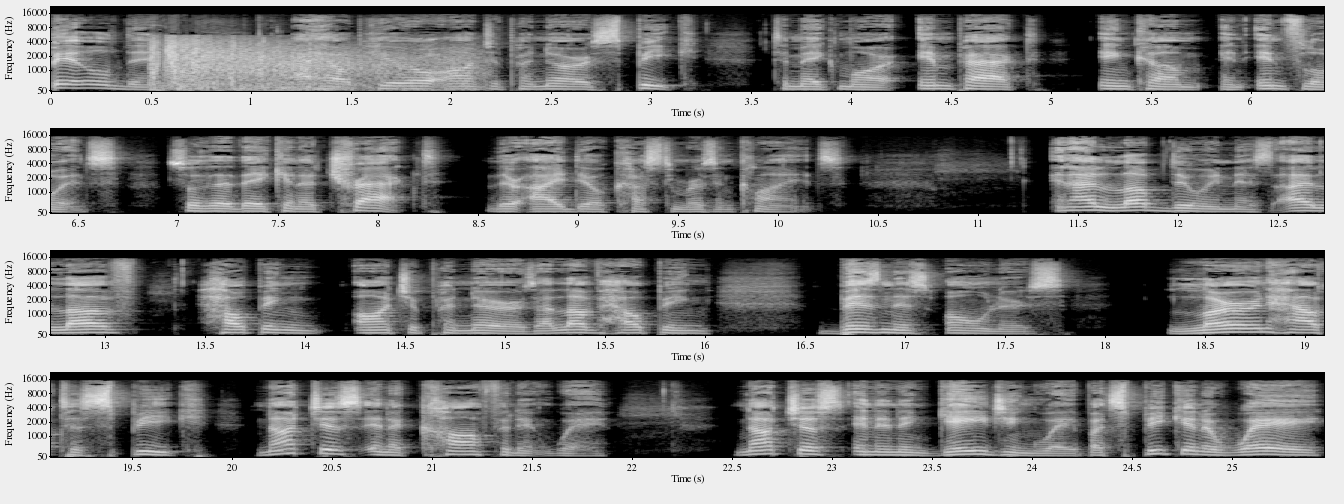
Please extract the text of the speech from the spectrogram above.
building. I help hero entrepreneurs speak to make more impact, income, and influence so that they can attract their ideal customers and clients. And I love doing this. I love helping entrepreneurs. I love helping business owners learn how to speak, not just in a confident way, not just in an engaging way, but speak in a way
